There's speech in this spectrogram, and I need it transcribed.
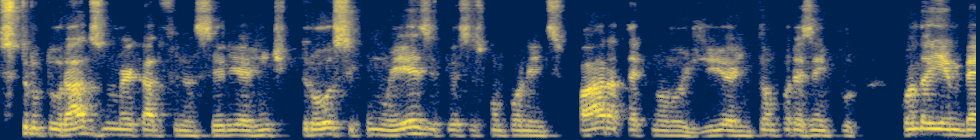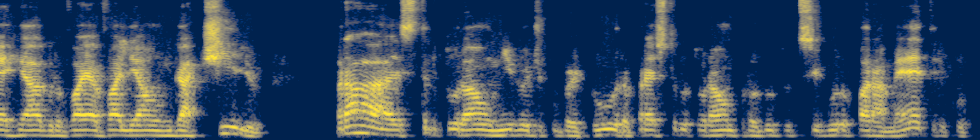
estruturados no mercado financeiro e a gente trouxe com êxito esses componentes para a tecnologia. Então, por exemplo, quando a IMBR Agro vai avaliar um gatilho para estruturar um nível de cobertura, para estruturar um produto de seguro paramétrico,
